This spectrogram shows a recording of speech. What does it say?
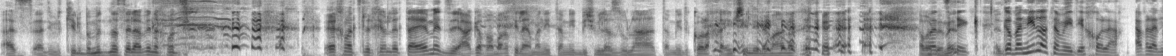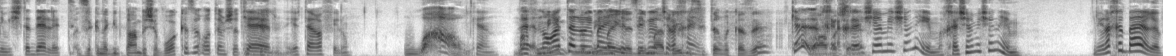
אז אני כאילו באמת מנסה להבין איך, מצ... איך מצליחים לתאם את זה. אגב, אמרתי להם, אני תמיד בשביל הזולת, תמיד כל החיים שלי למען אחר. אבל באמת, מצחיק. גם אני לא תמיד יכולה, אבל אני משתדלת. זה נגיד פעם בשבוע כזה רותם שאת כן, נפגשת? יותר אפילו. וואו. כן. מה, זה נורא ומי- תלוי באינטנסיביות של החיים. הבייביסיטר וכזה? כן, או אחרי- אחרי? שהם ישנים, אחרי שהם ישנים. אני הולכת בערב.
